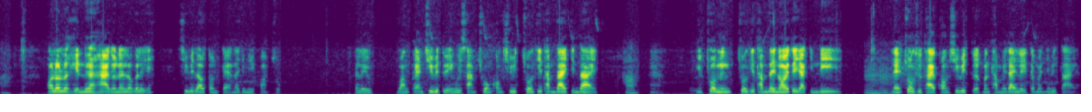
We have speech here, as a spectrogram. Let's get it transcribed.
ค่ะพอเราเราเห็นเนื้อหาตัวนั้นเราก็เลยเอ๊ะชีวิตเราตอนแก่น่าจะมีความสุข ก็เลยวางแผนชีวิตตัวเองไว้สามช่วงของชีวิตช่วงที่ทำได้กินได้ค่ะอ่าอีกช่วงหนึ่งช่วงที่ทำได้น้อยแต่อยากกินดีอืมและช่วงสุดท้ายของชีวิตเกิดมันทำไม่ได้เลย แต่มันยังไม่ตายอะ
